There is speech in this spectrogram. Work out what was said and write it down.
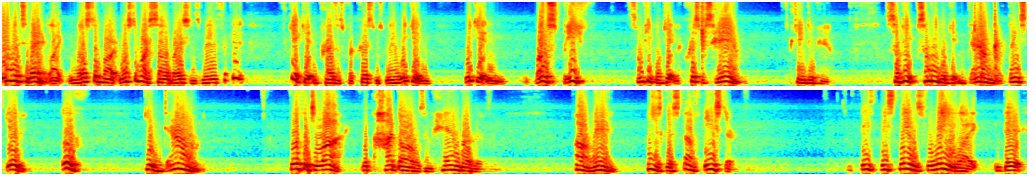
Even today, like most of our most of our celebrations, man, forget forget getting presents for Christmas, man. We getting we getting roast beef. Some people getting a Christmas ham. I can't do ham. Some people some people getting down on Thanksgiving. Oof, getting down on it. Fourth of July with the hot dogs and the hamburgers. And, oh man, this is good stuff. Easter. These these things for me, like they're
